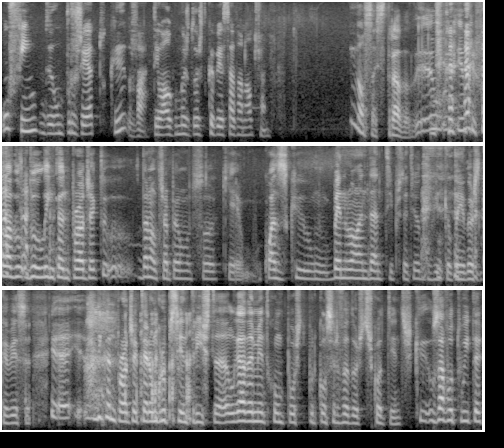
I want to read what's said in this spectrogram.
o fim de um projeto que, vá, deu algumas dores de cabeça a Donald Trump. Se trata. Eu, eu quero falar do, do, Lincoln Project. O Donald Trump é uma pessoa que é quase que um Benron andante e, portanto, eu duvido que ele tenha dores de cabeça. O eh, Lincoln Project era um grupo centrista, alegadamente composto por conservadores descontentes, que usava o Twitter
